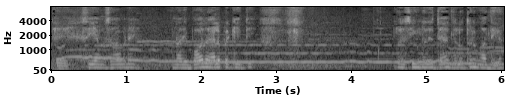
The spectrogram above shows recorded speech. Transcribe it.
ਤੇ ਸੀਐਮ ਸਾਹਿਬ ਨੇ ਉਹਨਾਂ ਦੀ ਬਹੁਤ ਹੈਲਪ ਕੀਤੀ। ਅਸੀਂ ਉਹਨਾਂ ਦੇ ਤਹਿ ਦਿਲੋਂ ਧੰਨਵਾਦੀ ਹਾਂ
